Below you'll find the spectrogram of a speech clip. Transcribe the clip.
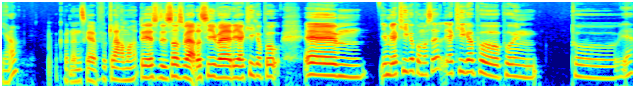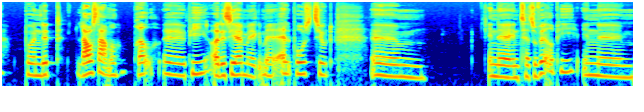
Ja, hvordan skal jeg forklare mig? Det, jeg synes, det er så svært at sige, hvad er det, jeg kigger på. Øhm, jamen, jeg kigger på mig selv. Jeg kigger på, på en på, ja, på en lidt lavstammet, bred øh, pige, og det siger jeg med, med alt positivt. Øhm, en, øh, en tatoveret pige, en, øh,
